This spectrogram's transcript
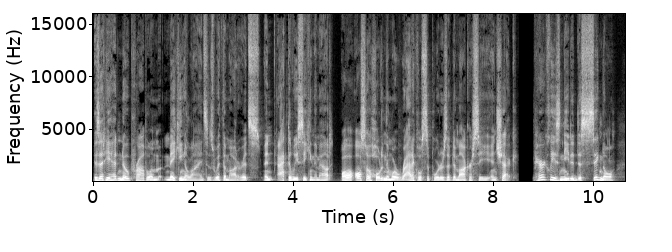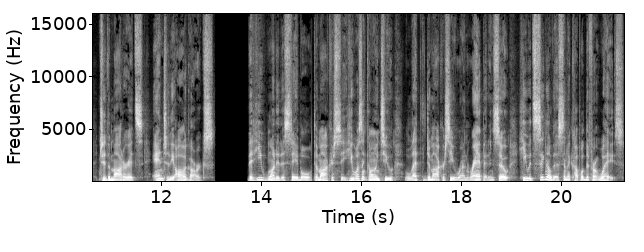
is that he had no problem making alliances with the moderates and actively seeking them out, while also holding the more radical supporters of democracy in check. Pericles needed to signal to the moderates and to the oligarchs that he wanted a stable democracy. He wasn't going to let the democracy run rampant. And so he would signal this in a couple different ways.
